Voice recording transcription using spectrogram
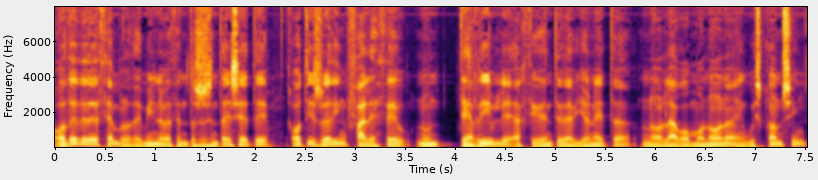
o 10 de decembro de 1967, Otis Redding faleceu nun terrible accidente de avioneta no lago Monona, en Wisconsin.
